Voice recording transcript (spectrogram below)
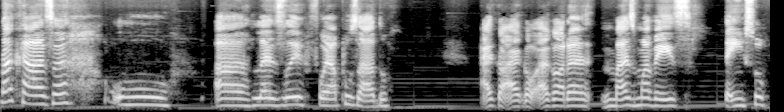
Na casa, o, a Leslie foi abusado. Agora, agora- agora, mais uma vez, tenso.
